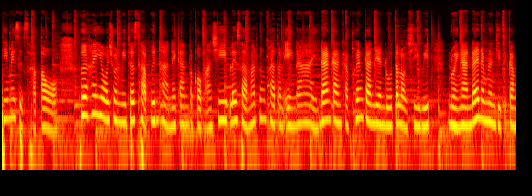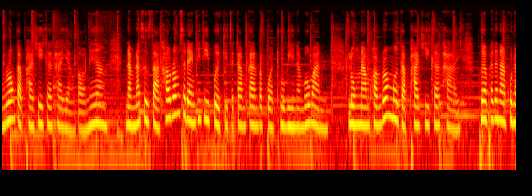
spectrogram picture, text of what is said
ที่ไม่ศึกษาต่อ เพื่อให้เยาวชนมีทักษะพื้นฐานในการประกอบอาชีพ และสามารถพึ่งพาตนเองได้ ด้านการขับเคลื่อนการเรียนรู้ตลอดชีวิต หน่วยงานได้ดำเนินกิจกรรมร่วมกับภาคีเครือข่ายอย่างต่อเนื่องนำนักศึกษาเข้าร่วมแสดงพิธีเปิดกิจกรรมการประกวด To Be Number One ลงนามความร่วมมือกับภาคีเครือข่าย เพื่อพัฒนาคุณ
